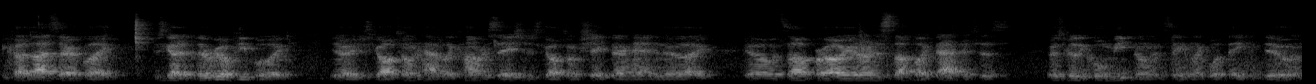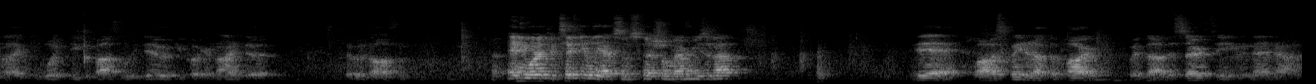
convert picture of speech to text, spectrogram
because I surf, like just got they're real people. Like you know, you just go up to them and have like conversation. Just go up to them, shake their hand, and they're like, "Yo, what's up, bro?" You know, just stuff like that. And it's just it was really cool meeting them and seeing like what they can do and like what you could possibly do if you put your mind to it. So it was awesome. Anyone in particular you have some special memories about? Yeah, well, I was cleaning up the park with uh, the surf team, and then uh,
